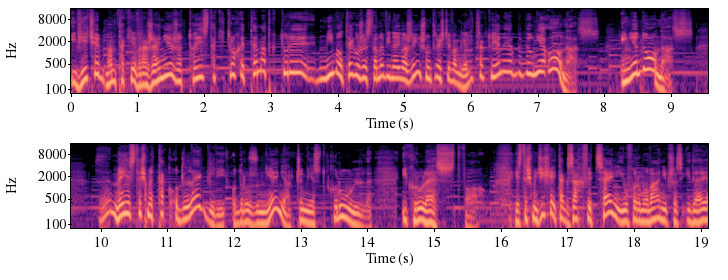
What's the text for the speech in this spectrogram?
I wiecie, mam takie wrażenie, że to jest taki trochę temat, który mimo tego, że stanowi najważniejszą treść Ewangelii, traktujemy jakby był nie o nas i nie do nas. My jesteśmy tak odlegli od rozumienia, czym jest król i królestwo. Jesteśmy dzisiaj tak zachwyceni i uformowani przez idee,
